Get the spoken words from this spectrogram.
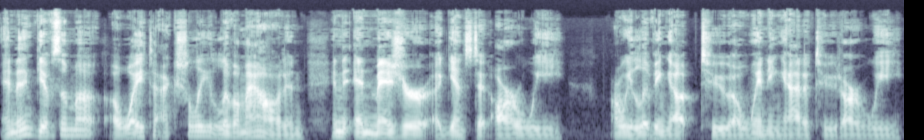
and then gives them a, a way to actually live them out and, and, and measure against it. Are we, are we living up to a winning attitude? Are we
